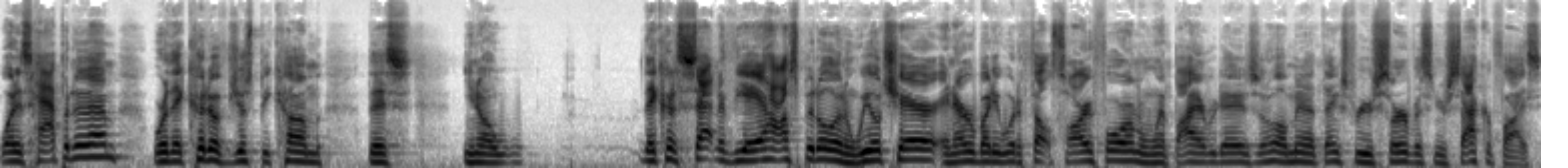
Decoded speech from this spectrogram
what has happened to them where they could have just become this, you know, they could have sat in a VA hospital in a wheelchair and everybody would have felt sorry for them and went by every day and said, oh man, thanks for your service and your sacrifice.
